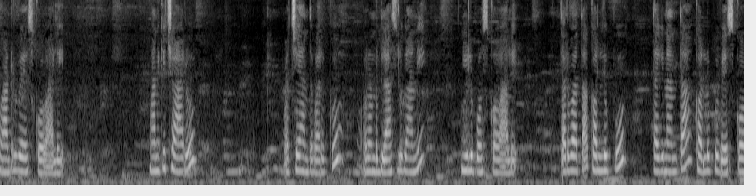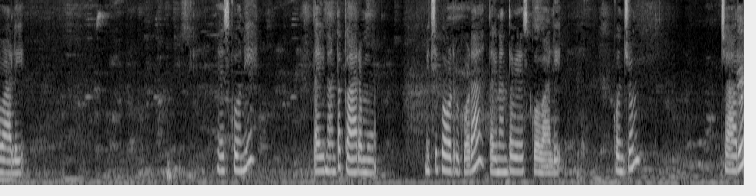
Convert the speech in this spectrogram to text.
వాటర్ వేసుకోవాలి. మనకి చారు వచ్చేంత వరకు రెండు గ్లాసులు కానీ నీళ్ళు పోసుకోవాలి. తర్వాత కల్లుపు తగినంత కల్లుపు వేసుకోవాలి. వేసుకొని తగినంత కారము మిర్చి పౌడర్ కూడా తగినంత వేసుకోవాలి. కొంచెం చారు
